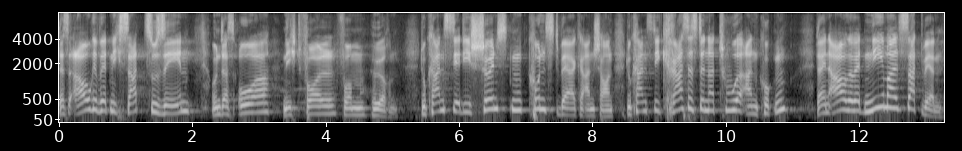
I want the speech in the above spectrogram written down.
das Auge wird nicht satt zu sehen und das Ohr nicht voll vom Hören. Du kannst dir die schönsten Kunstwerke anschauen. Du kannst die krasseste Natur angucken. Dein Auge wird niemals satt werden.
